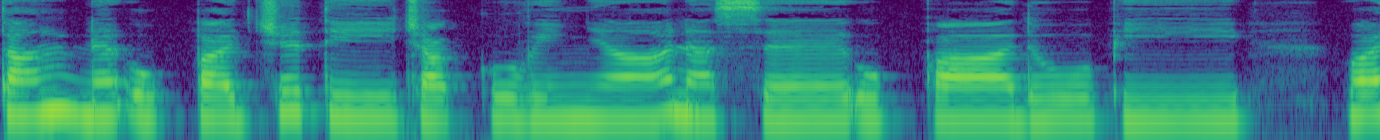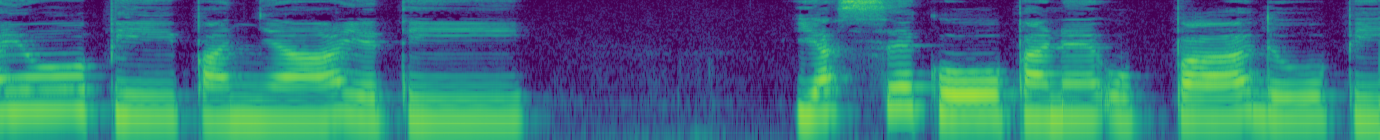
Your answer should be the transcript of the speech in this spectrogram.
තං න uppajjati චක්ඛු විඥානස්ස උප්පාදෝපි වයෝපි පඤ්ඤායති යස්ස කෝපන උප්පාදෝපි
